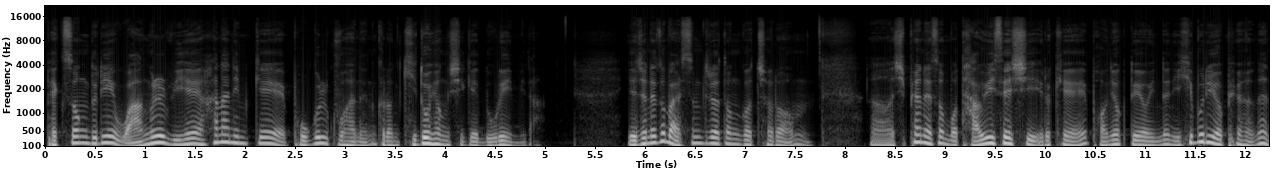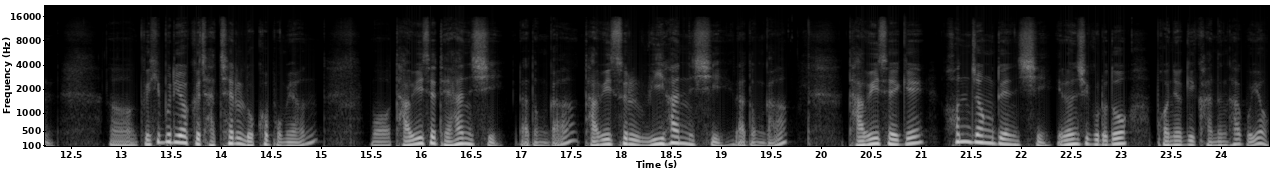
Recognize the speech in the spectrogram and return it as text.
백성들이 왕을 위해 하나님께 복을 구하는 그런 기도 형식의 노래입니다. 예전에도 말씀드렸던 것처럼 어, 시편에서 뭐 다윗의 시 이렇게 번역되어 있는 이 히브리어 표현은 어, 그 히브리어 그 자체를 놓고 보면 뭐 다윗에 대한 시라던가 다윗을 위한 시라던가 다윗에게 헌정된 시 이런 식으로도 번역이 가능하고요.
